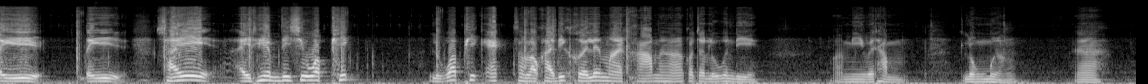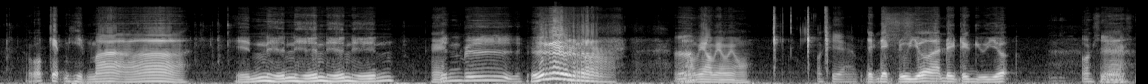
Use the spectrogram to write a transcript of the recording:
ตีตี ใช้ไอเทมที่ชื่อว่าพิก หรือว่าพิกแอคสำหรับใครที่เคยเล่น Minecraft นะฮะก็จะรู้กันดีว่ามีไว้ทำลงเหมืองนะแล้วก็เก็บหินมาอ่าหินหินหินหินหินอินบีเฮ้ยไม่เอาไม่เอาไม่เอาไม่เอาโอเคครับเด็กๆดูเยอะนะเด็กๆอยู่เยอะโอเคอ่าโอเค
